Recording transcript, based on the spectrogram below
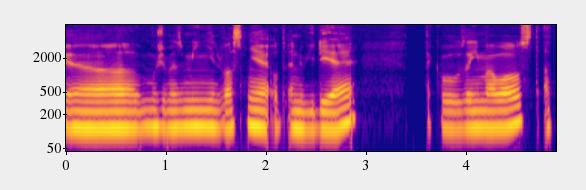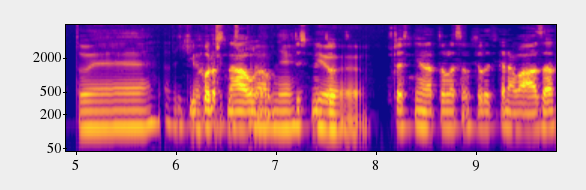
uh, můžeme zmínit vlastně od NVIDIA takovou zajímavost a to je... A teď GeForce Now, no. ty jsi jo, to, jo. přesně na tohle jsem chtěl teďka navázat.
